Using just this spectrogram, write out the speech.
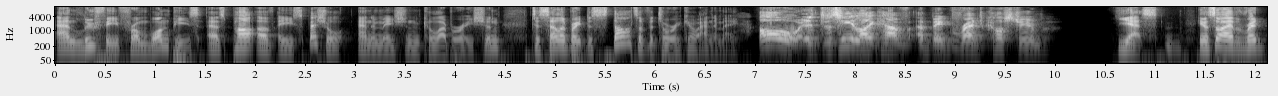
and Luffy from One Piece as part of a special animation collaboration to celebrate the start of the Toriko anime. Oh, does he, like, have a big red costume? Yes, he also have red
